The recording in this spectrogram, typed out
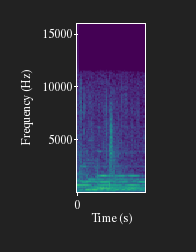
Música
